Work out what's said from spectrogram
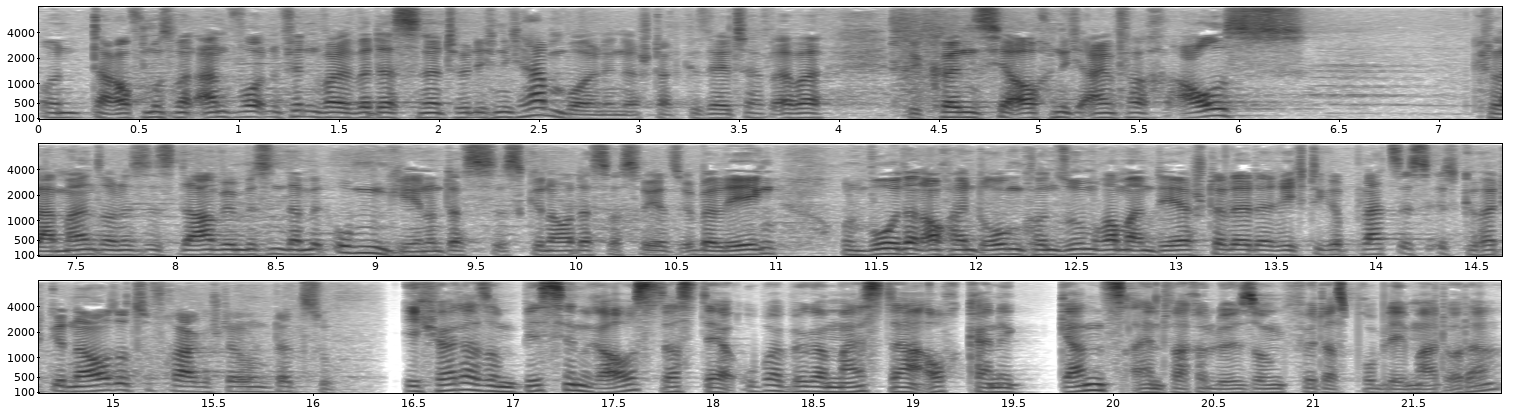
Und darauf muss man Antworten finden, weil wir das natürlich nicht haben wollen in der Stadtgesellschaft. Aber wir können es ja auch nicht einfach ausklammern, sondern es ist da, wir müssen damit umgehen. Und das ist genau das, was wir jetzt überlegen. Und wo dann auch ein Drogenkonsumraum an der Stelle der richtige Platz ist, es gehört genauso zur Fragestellung dazu. Ich höre da so ein bisschen raus, dass der Oberbürgermeister auch keine ganz einfache Lösung für das Problem hat, oder?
